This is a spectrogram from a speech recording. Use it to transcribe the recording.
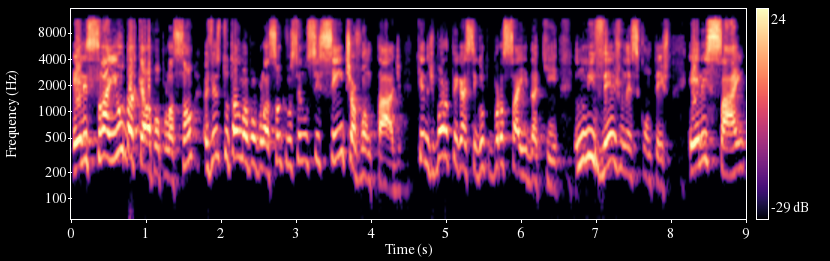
ele saiu daquela população, às vezes tu tá numa população que você não se sente à vontade. Kennedy, bora pegar esse grupo, bora sair daqui. Eu não me vejo nesse contexto. Eles saem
